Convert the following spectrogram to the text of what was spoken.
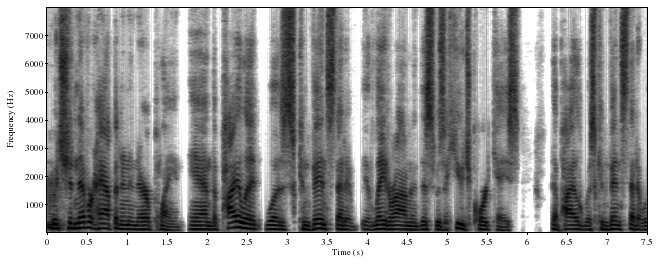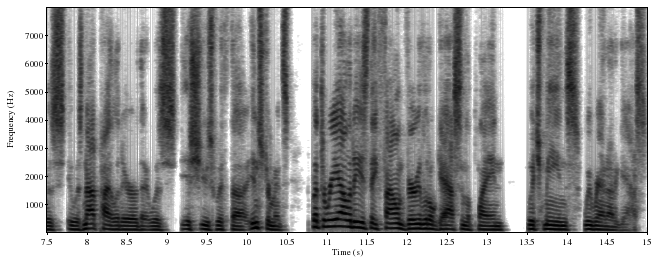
hmm. which should never happen in an airplane. And the pilot was convinced that it, it later on, and this was a huge court case, the pilot was convinced that it was it was not pilot error, that it was issues with uh, instruments. But the reality is they found very little gas in the plane, which means we ran out of gas.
